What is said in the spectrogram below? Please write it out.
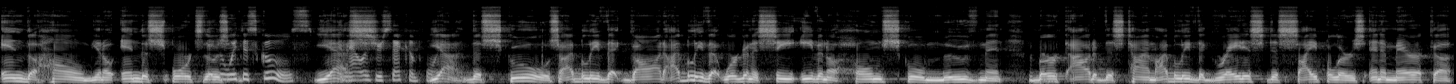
in the home, you know, in the sports. Those Even with the schools. Yes. And that was your second point. Yeah, the schools. I believe that God, I believe that we're going to see even a homeschool movement mm-hmm. birthed out of this time. I believe the greatest disciplers in America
